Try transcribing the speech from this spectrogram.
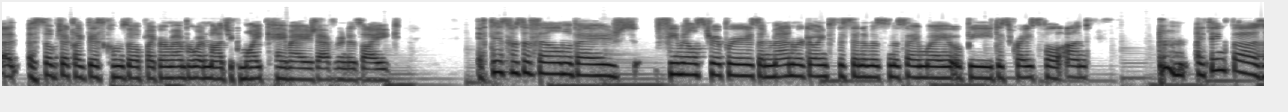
a, a, subject like this comes up. Like I remember when Magic Mike came out, everyone was like, if this was a film about female strippers and men were going to the cinemas in the same way, it would be disgraceful. And I think that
